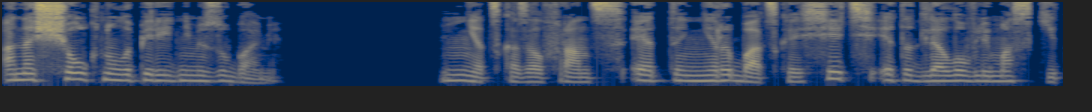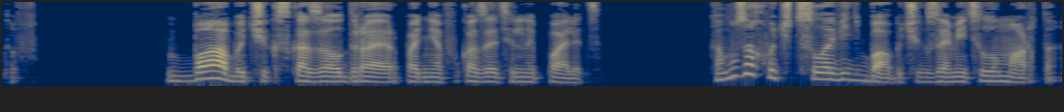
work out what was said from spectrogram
Она щелкнула передними зубами. «Нет», — сказал Франц, — «это не рыбацкая сеть, это для ловли москитов». «Бабочек», — сказал Драйер, подняв указательный палец. «Кому захочется ловить бабочек?» — заметила Марта.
